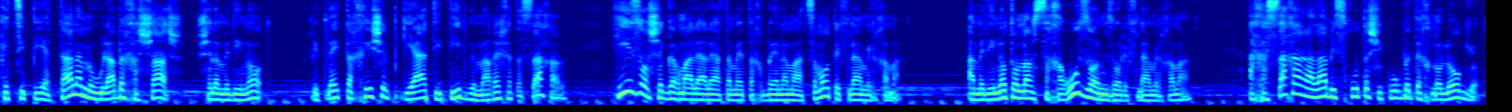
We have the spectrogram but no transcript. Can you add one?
כי ציפייתן המעולה בחשש של המדינות מפני תרחיש של פגיעה עתידית במערכת הסחר, היא זו שגרמה לעליית המתח בין המעצמות לפני המלחמה. המדינות אומנם סחרו זו עם זו לפני המלחמה, אך הסחר עלה בזכות השיפור בטכנולוגיות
